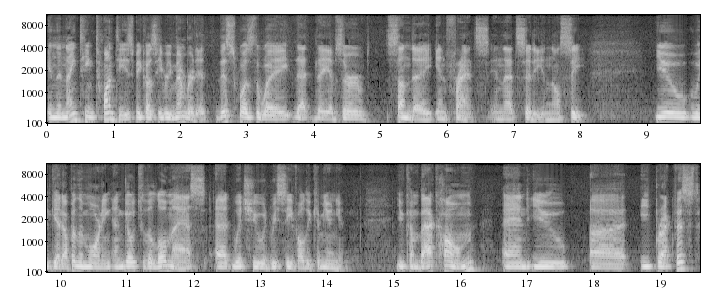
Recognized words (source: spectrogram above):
in the 1920s, because he remembered it, this was the way that they observed Sunday in France, in that city, in Nancy you would get up in the morning and go to the low mass at which you would receive Holy Communion. You come back home and you uh, eat breakfast,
